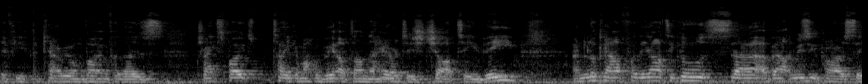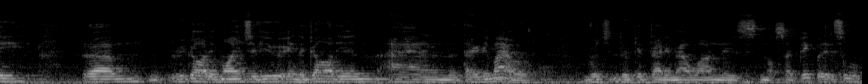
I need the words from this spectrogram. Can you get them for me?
if you could carry on voting for those tracks, folks. Take them up a bit. I've done the Heritage Chart TV. And look out for the articles uh, about music piracy um, regarding my interview in The Guardian and the Daily Mail. Which the Daily Mail one is not so big, but it's all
